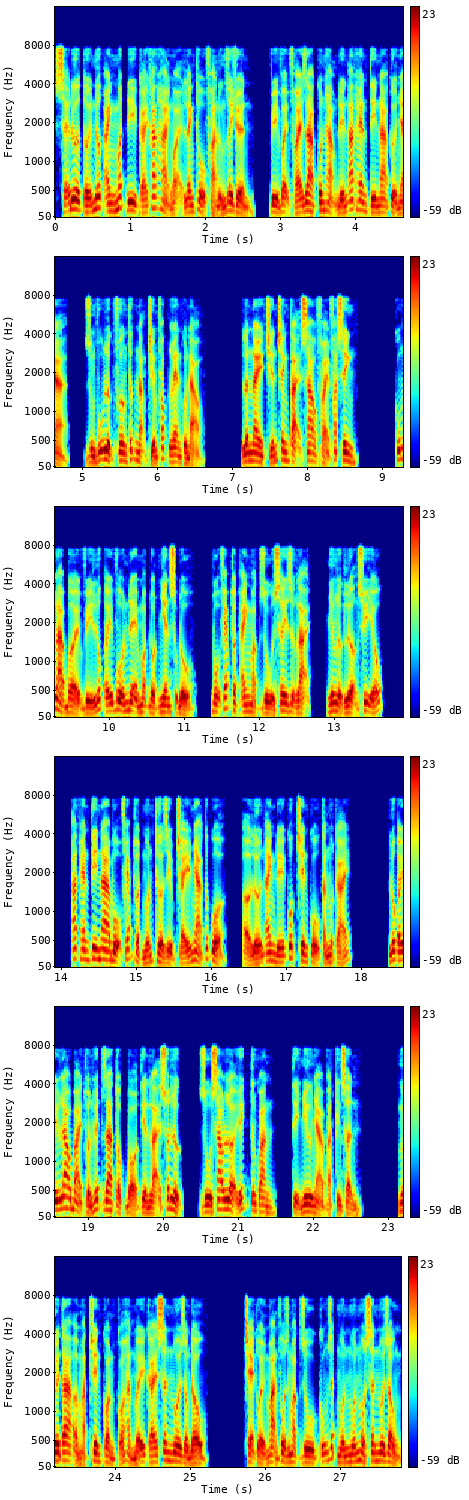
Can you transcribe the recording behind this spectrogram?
sẽ đưa tới nước anh mất đi cái khác hải ngoại lãnh thổ phản ứng dây chuyền, vì vậy phái ra quân hạm đến argentina cửa nhà, dùng vũ lực phương thức nặng chiếm phóc len quần đảo. Lần này chiến tranh tại sao phải phát sinh? Cũng là bởi vì lúc ấy vốn đệ mọt đột nhiên sụp đổ, bộ phép thuật anh mặc dù xây dựng lại, nhưng lực lượng suy yếu. Argentina bộ phép thuật muốn thừa dịp cháy nhà cướp của, ở lớn anh đế quốc trên cổ cắn một cái lúc ấy lao bài thuần huyết gia tộc bỏ tiền lại xuất lực, dù sao lợi ích tương quan, tỉ như nhà bạt kín sân. Người ta ở mặt trên còn có hẳn mấy cái sân nuôi rồng đâu. Trẻ tuổi mạn phụ mặc dù cũng rất muốn muốn một sân nuôi rồng,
